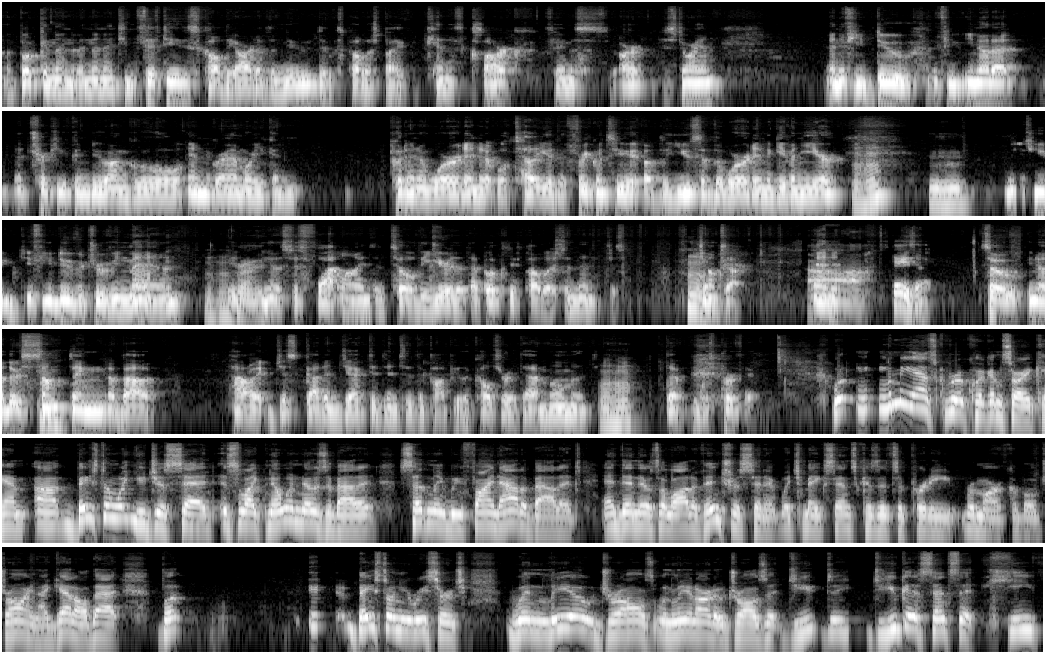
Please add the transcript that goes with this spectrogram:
a book in the, in the 1950s called The Art of the Nude that was published by Kenneth Clark, famous art historian. And if you do, if you you know that a trick you can do on Google Ngram where you can put in a word and it will tell you the frequency of the use of the word in a given year. Mm-hmm. Mm-hmm. If you if you do Vitruvian Man, mm-hmm. it, right. you know it's just flat lines until the year that that book is published, and then it just hmm. jumps up and ah. it stays up. So you know there's something about how it just got injected into the popular culture at that moment. Mm-hmm. That was perfect. Well, let me ask real quick. I'm sorry, Cam. Uh, based on what you just said, it's like no one knows about it. Suddenly we find out about it, and then there's a lot of interest in it, which makes sense because it's a pretty remarkable drawing. I get all that. But it, based on your research, when Leo draws, when Leonardo draws it, do you do, do you get a sense that he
